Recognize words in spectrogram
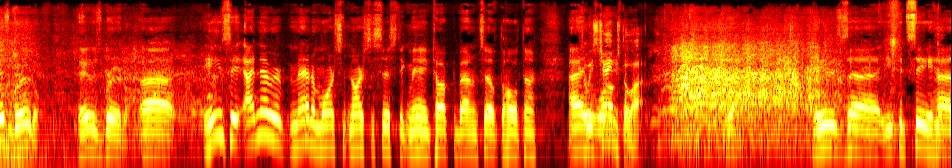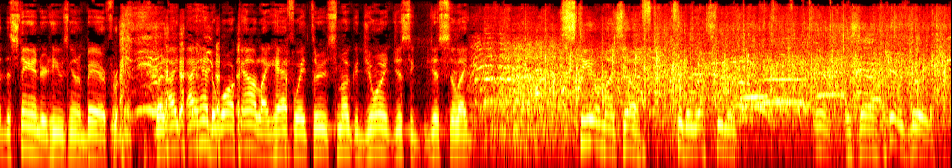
It was brutal. It was brutal. Uh, he's. I never met a more narcissistic man. He talked about himself the whole time. I So he's walk- changed a lot. He was. Uh, you could see how the standard he was going to bear from him. But I, I had to walk out like halfway through, smoke a joint just to just to like steel myself for the rest of the. Yeah, uh, it was brutal.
